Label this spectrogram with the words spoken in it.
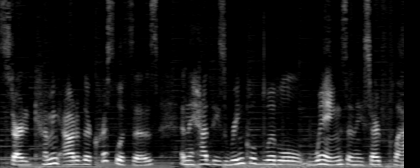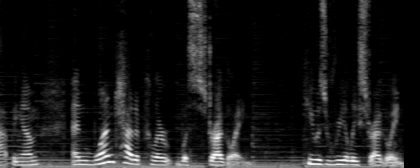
started coming out of their chrysalises, and they had these wrinkled little wings, and they started flapping them, and one caterpillar was struggling he was really struggling.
